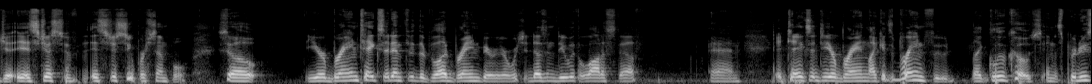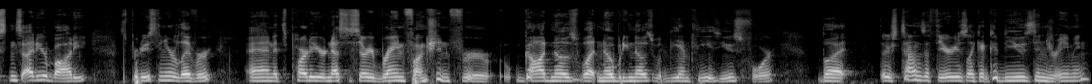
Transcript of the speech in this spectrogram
it's just it's just super simple. So your brain takes it in through the blood brain barrier, which it doesn't do with a lot of stuff. And it takes it to your brain like it's brain food, like glucose, and it's produced inside of your body. It's produced in your liver and it's part of your necessary brain function for God knows what. Nobody knows what DMT is used for, but there's tons of theories like it could be used in dreaming,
